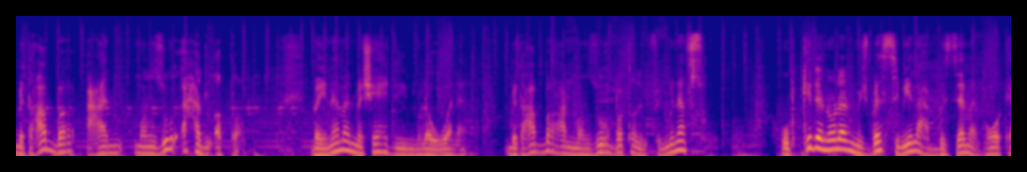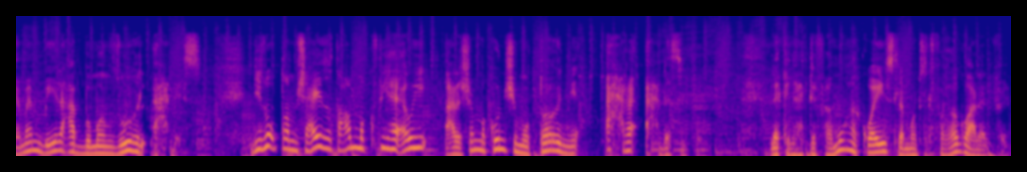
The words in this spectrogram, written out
بتعبر عن منظور أحد الأبطال بينما المشاهد الملونة بتعبر عن منظور بطل الفيلم نفسه. وبكده نولان مش بس بيلعب بالزمن هو كمان بيلعب بمنظور الأحداث. دي نقطة مش عايز أتعمق فيها قوي علشان ما أكونش مضطر إني أحرق أحداث الفيلم. لكن هتفهموها كويس لما تتفرجوا على الفيلم.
